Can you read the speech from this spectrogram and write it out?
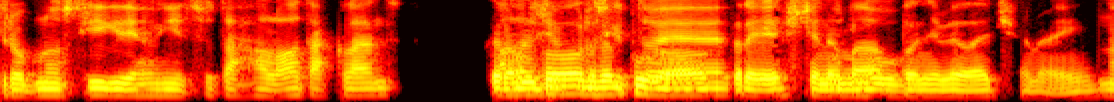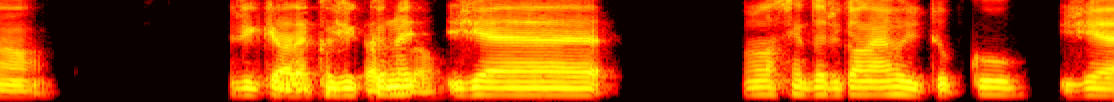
drobností, kde ho něco tahalo a takhle. Krom ale že prostě dřepu, to je, no, který ještě nemá úplně vylečený. No. Říkal, no, jako, že, kone, no. že vlastně to říkal na jeho YouTubeku, že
